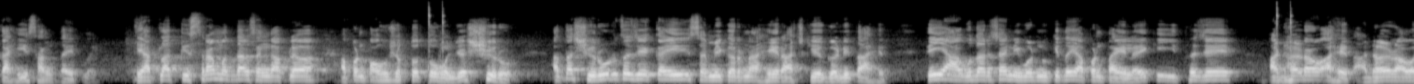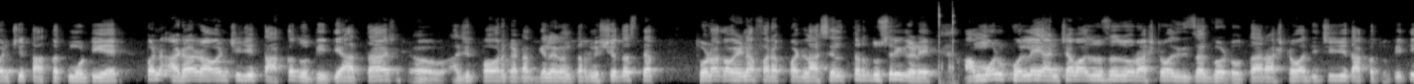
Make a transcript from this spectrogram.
काही सांगता येत नाही. यातला तिसरा मतदारसंघ आपल्या आपण पाहू शकतो तो म्हणजे शिरूर. आता शिरूरचं जे काही समीकरण आहे राजकीय गणित आहेत ते या अगोदरच्या निवडणुकीतही आपण पाहिलं आहे की इथं जे आढळराव आहेत आढळरावांची ताकद मोठी आहे पण आढळरावांची जी ताकद होती ती आता अजित पवार गटात गेल्यानंतर निश्चितच त्यात थोडा का होईना फरक पडला असेल. तर दुसरीकडे अमोल कोल्हे यांच्या बाजूचा जो राष्ट्रवादीचा गट होता राष्ट्रवादीची जी ताकद होती ती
